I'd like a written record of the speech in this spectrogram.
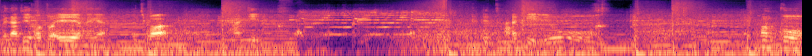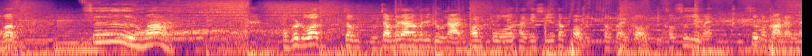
เป็นหน้าที่ของตัวเองอะไรเงี้ยโดยเฉพาะทากิทากินี่โอ้ฮอนโกก็ ซื่อมากผมไม่รู้ว่าจำผมจำไม่ได้แล้วไม่ได้ดูนานฮอนโกทาเคชิตั้งก่อนตั้งไปก่อนคือเขาซื่อไหมซื่อประมาณนั้นไหม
